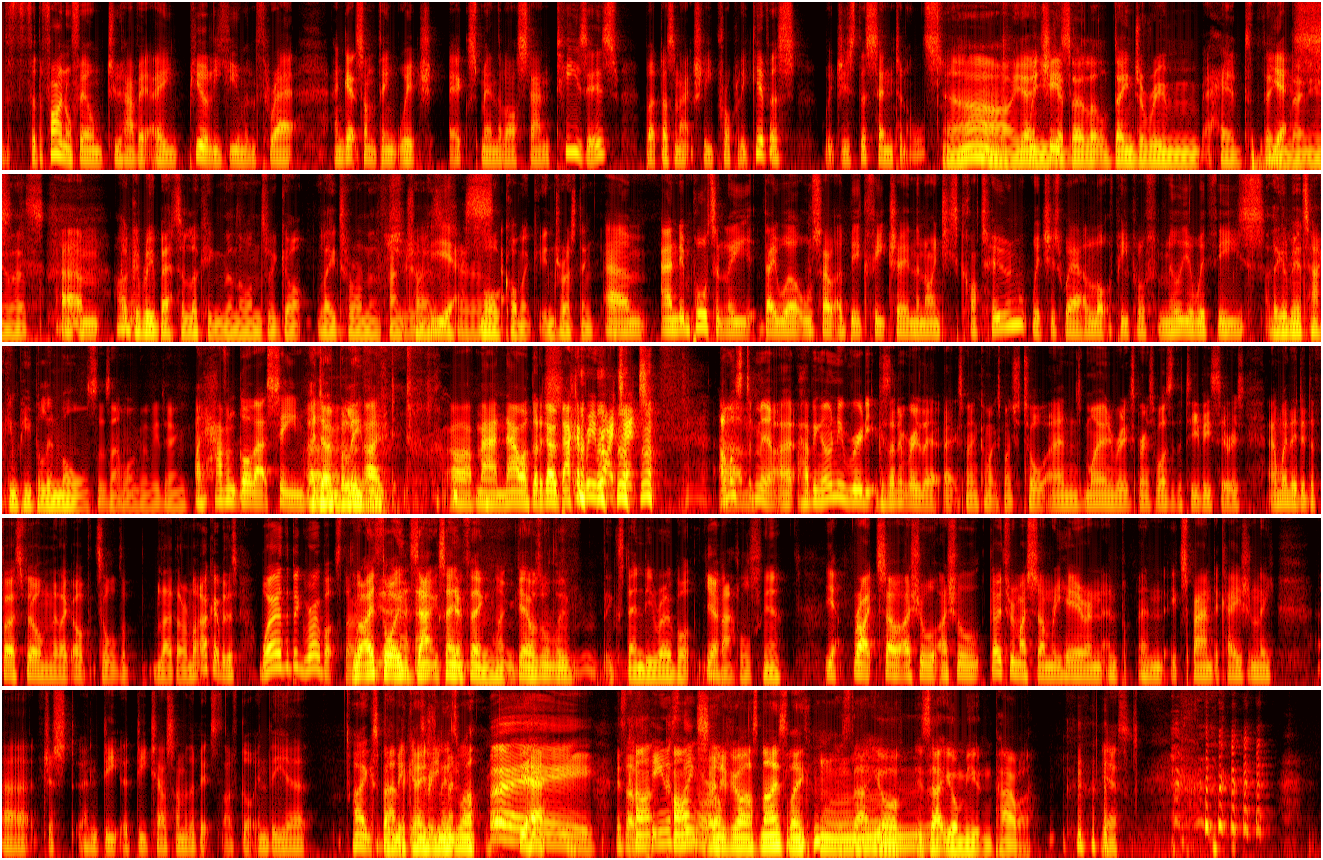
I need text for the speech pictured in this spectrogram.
for the final film to have it a purely human threat and get something which X Men: The Last Stand teases but doesn't actually properly give us, which is the Sentinels. Ah, yeah. Which you is- get the little danger room head thing, don't Yes. you? That's Um, arguably better looking than the ones we got later on in the franchise. Yes. More comic, interesting. Um, and importantly, they were also a big feature in the 90s cartoon, which is where a lot of people are familiar with these. Are they going to be attacking people in malls? Is that what we're going to be doing? I haven't got that scene. I don't believe I you. d- oh man, now I've got to go back and rewrite it. I must Um, admit, I, having only really because I didn't really like X Men comics much at all, and my only real experience was the TV series. And when they did the first film, they're like, "Oh, it's all the leather." I'm like, "Okay with this." Where are the big robots though? Well, I thought exact same Yeah. thing. Like, yeah, it was all the extendy robot Yeah. battles. Yeah. Yeah, right. So I shall I shall go through my summary here and and, and expand occasionally, uh, just and de- uh, detail some of the bits that I've got in the. Uh, I expand bigger occasionally as well. Hey, is that Can't- a penis thing? Or. And if you ask nicely, Is that your is that your mutant power? Yes?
